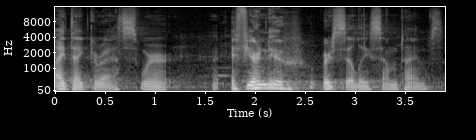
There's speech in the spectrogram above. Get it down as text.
I digress. We're, if you're new, we're silly sometimes.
